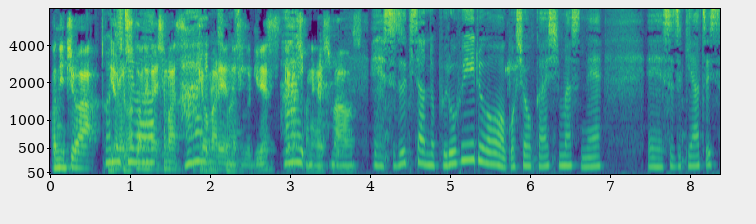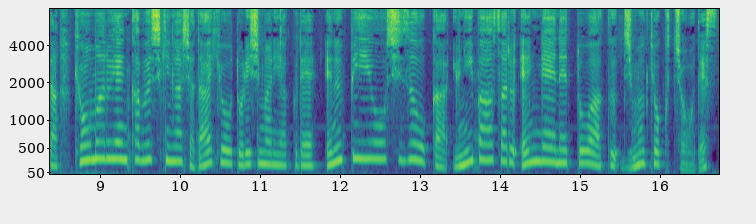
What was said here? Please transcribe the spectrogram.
こんにちは。こんにちはよろしくお願いします。はい今日マレーの鈴木です。はいよろしくお願いします。えー鈴木さんのプロフィールをご紹介しますね。えー鈴木敦さん、京丸園株式会社代表取締役で NPO 静岡ユニバーサル園芸ネットワーク事務局長です。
